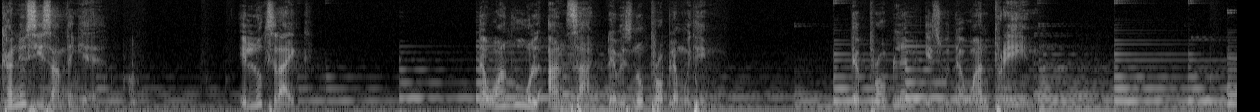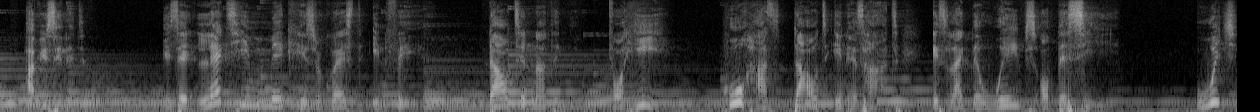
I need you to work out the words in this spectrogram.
can you see something here? It looks like the one who will answer, there is no problem with him. The problem is with the one praying. Have you seen it? He said, Let him make his request in faith, doubting nothing. For he who has doubt in his heart is like the waves of the sea, which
